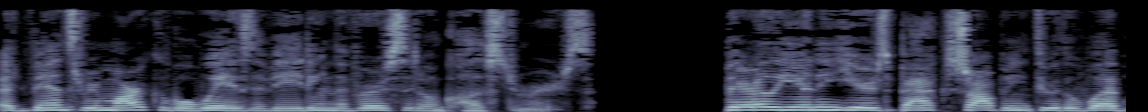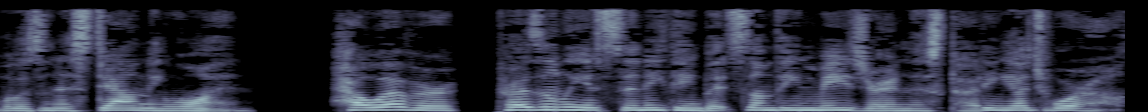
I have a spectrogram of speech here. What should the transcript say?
Advance remarkable ways of aiding the versatile customers. Barely any years back shopping through the web was an astounding one. However, presently it's anything but something major in this cutting-edge world.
